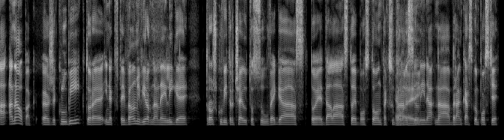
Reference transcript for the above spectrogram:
A, a naopak, e, že kluby, ktoré inak v tej veľmi vyrovnanej lige trošku vytrčajú, to sú Vegas, to je Dallas, to je Boston, tak sú práve LA. silní na, na brankárskom poste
